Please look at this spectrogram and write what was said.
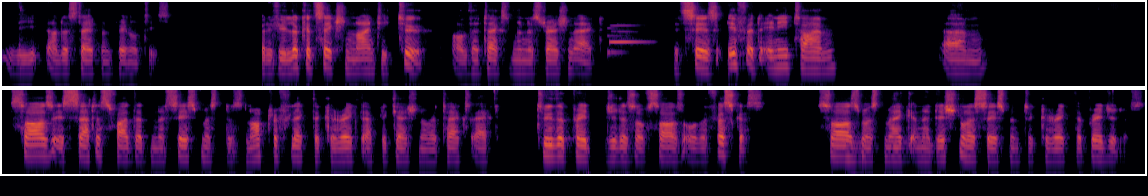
the understatement penalties. But if you look at section 92 of the Tax Administration Act, it says if at any time um, SARS is satisfied that an assessment does not reflect the correct application of a tax act to the prejudice of SARS or the fiscus, SARS must make an additional assessment to correct the prejudice.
